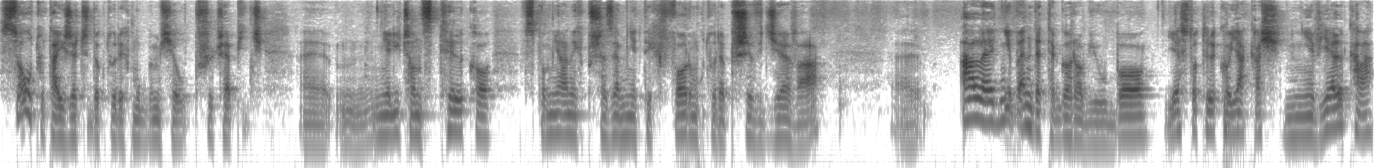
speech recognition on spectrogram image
są tutaj rzeczy, do których mógłbym się przyczepić, e, nie licząc tylko wspomnianych przeze mnie tych form, które przywdziewa, e, ale nie będę tego robił, bo jest to tylko jakaś niewielka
